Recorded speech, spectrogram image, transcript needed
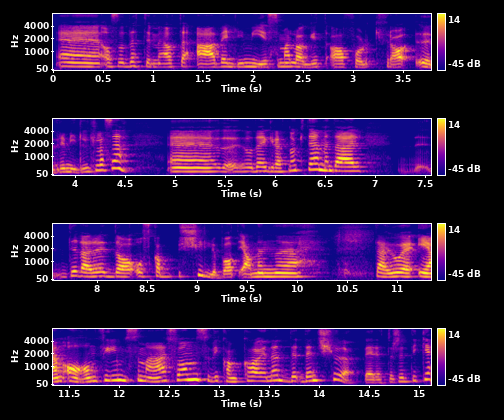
Eh, altså dette med at det er veldig mye som er laget av folk fra øvre middelklasse. Eh, og det er greit nok, det, men det er det der da å skal skylde på at ja, men eh, det er jo en annen film som er sånn, så vi kan ikke ha en den. Den kjøper jeg rett og slett ikke.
